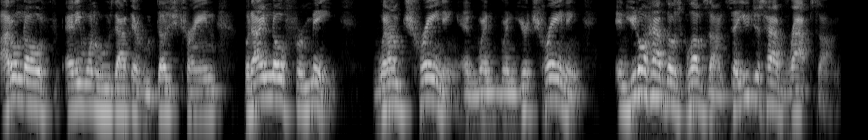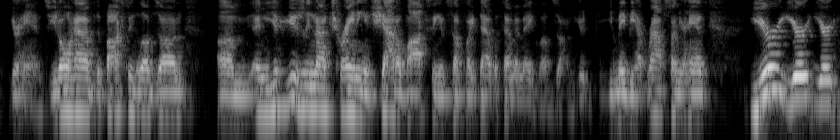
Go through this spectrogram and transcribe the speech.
I don't know if anyone who's out there who does train, but I know for me, when I'm training and when when you're training and you don't have those gloves on, say you just have wraps on your hands, you don't have the boxing gloves on, um, and you're usually not training in shadow boxing and stuff like that with MMA gloves on. you you maybe have wraps on your hands. You're you're you're.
